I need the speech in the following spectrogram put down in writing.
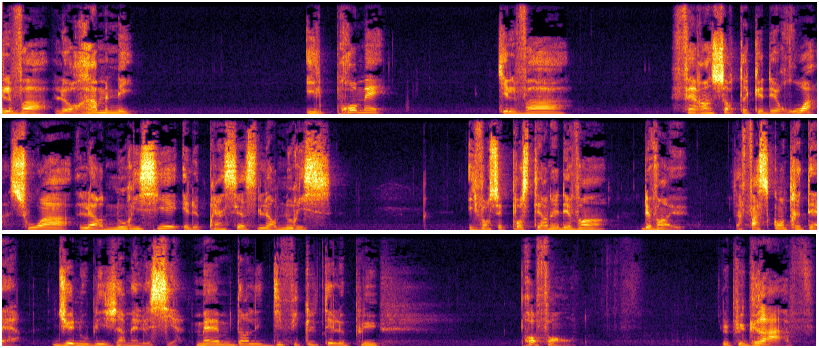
qu'il va le ramener. Il promet qu'il va faire en sorte que des rois soient leurs nourriciers et de princesses leurs nourrissent. Ils vont se prosterner devant, devant eux, la face contre terre. Dieu n'oublie jamais le sien, même dans les difficultés les plus profondes, les plus graves.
